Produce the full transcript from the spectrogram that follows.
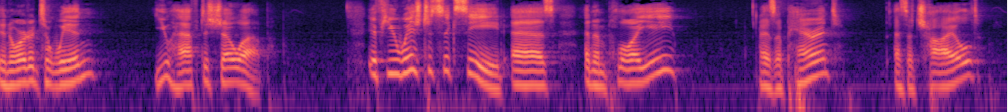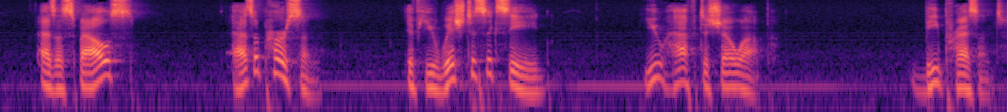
In order to win, you have to show up. If you wish to succeed as an employee, as a parent, as a child, as a spouse, as a person, if you wish to succeed, you have to show up. Be present.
